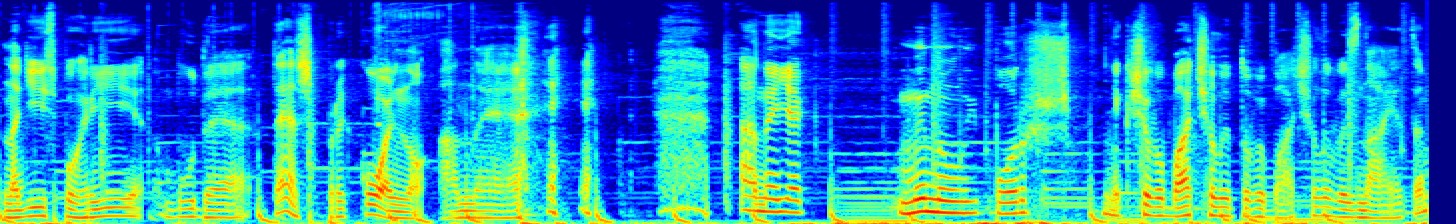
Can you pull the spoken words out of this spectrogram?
Надіюсь, по грі буде теж прикольно, а не. а не як минулий Porsche. Якщо ви бачили, то ви бачили, ви знаєте.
